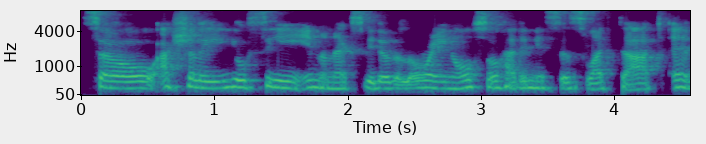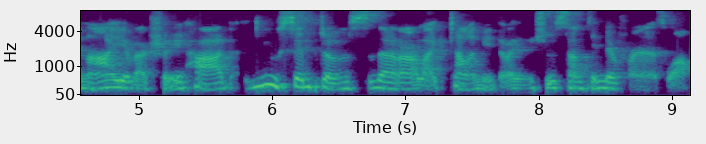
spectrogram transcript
so actually you'll see in the next video that lorrayne also had an instance like that and I have actually had new symptoms that are like telling me that I need to do something different as well.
